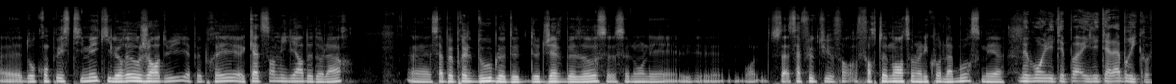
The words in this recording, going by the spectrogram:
Euh, donc on peut estimer qu'il aurait aujourd'hui à peu près 400 milliards de dollars. C'est à peu près le double de, de Jeff Bezos, selon les. les- bon, ça, ça fluctue for- fortement selon les cours de la bourse, mais Mais bon, il était, pas, il était à l'abri, quoi.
